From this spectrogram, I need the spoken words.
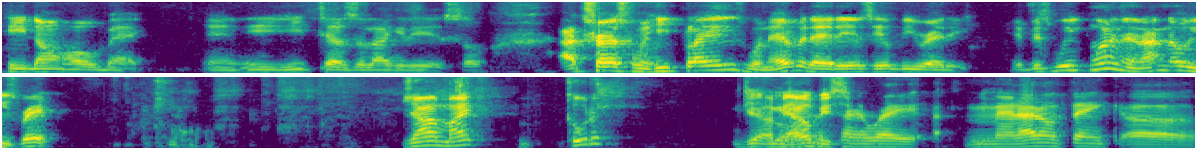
he don't hold back and he he tells it like it is. So I trust when he plays, whenever that is, he'll be ready. If it's week one, then I know he's ready. John, Mike, Kuda. Yeah, I mean, Yeah, I would I'm be. the same way, man. I don't think uh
